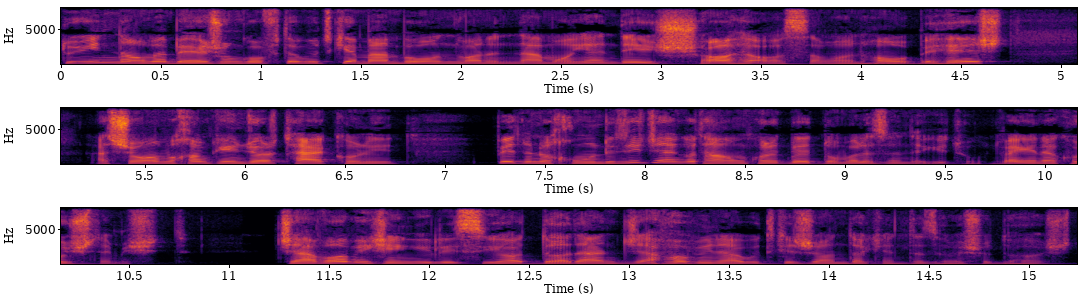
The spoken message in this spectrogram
تو این نامه بهشون گفته بود که من به عنوان نماینده شاه آسمان ها و بهشت از شما می‌خوام که اینجا رو ترک کنید. بدون خونریزی جنگ رو تمام کنید به دنبال زندگیتون. و یعنی کشته میشید. جوابی که انگلیسی ها دادن جوابی نبود که ژان داک انتظارش رو داشت.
